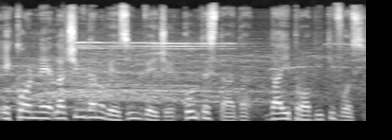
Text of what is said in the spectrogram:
e con la Civitanovese invece contestata dai propri tifosi.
